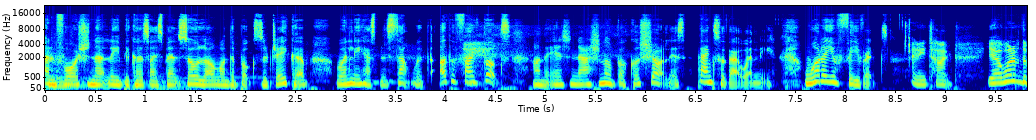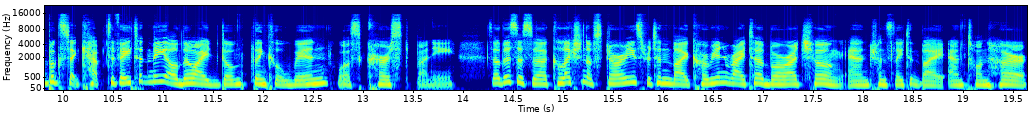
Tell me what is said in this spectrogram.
Unfortunately, because I spent so long on the books of Jacob, Wenli has been stuck with the other five books on the International Booker shortlist. Thanks for that, Wenli. What are your favorites? Anytime. Yeah, one of the books that captivated me, although I don't think it'll win, was Cursed Bunny. So this is a collection of stories written by Korean writer Bora Chung and translated by Anton Hur.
